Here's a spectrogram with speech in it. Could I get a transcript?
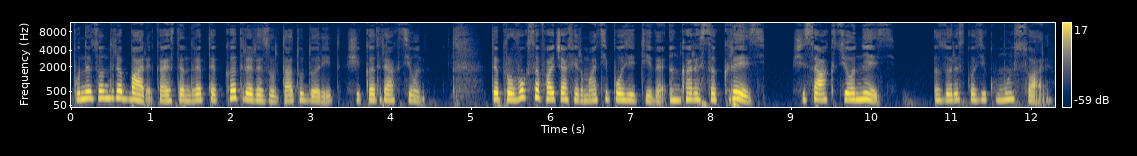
puneți o întrebare care este îndrepte către rezultatul dorit și către acțiune. Te provoc să faci afirmații pozitive în care să crezi și să acționezi. Îți doresc o zi cu mult soare.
